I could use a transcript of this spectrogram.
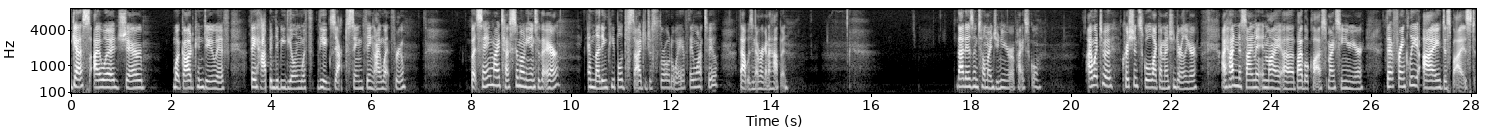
guess I would share what God can do if they happen to be dealing with the exact same thing I went through. But saying my testimony into the air and letting people decide to just throw it away if they want to, that was never going to happen. That is until my junior year of high school. I went to a Christian school, like I mentioned earlier. I had an assignment in my uh, Bible class my senior year that, frankly, I despised.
